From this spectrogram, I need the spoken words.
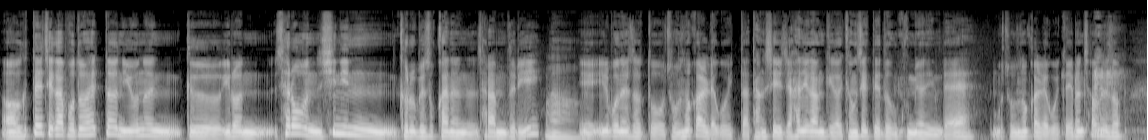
어, 그때 제가 보도했던 이유는 그 이런 새로운 신인 그룹에 속하는 사람들이 어. 예, 일본에서 또 좋은 성과를 내고 있다. 당시에 이제 한일 관계가 경색되던 국면인데 뭐 좋은 성과를 내고 있다. 이런 차원에서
